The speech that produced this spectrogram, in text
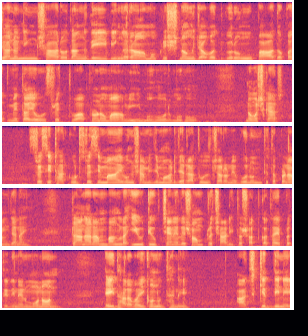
জননীং শারদাং দেবীং রামকৃষ্ণং জগদ্গুরুং পাদপদ্মে তয় শ্রিত্বা প্রণমামি মুহুর্মুহু নমস্কার শ্রী শ্রী ঠাকুর শ্রী শ্রী মা এবং স্বামীজি মহারাজের রাতুল চরণে ভুলুণ্ঠিত প্রণাম জানাই। প্রাণারাম বাংলা ইউটিউব চ্যানেলে সম্প্রচারিত সৎকথায় প্রতিদিনের মনন এই ধারাবাহিক অনুধ্যানে আজকের দিনে,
